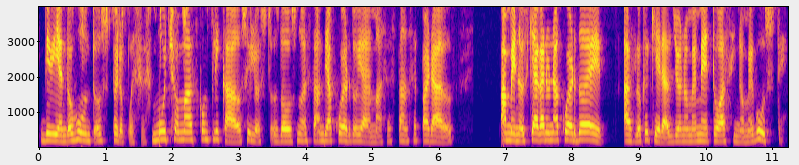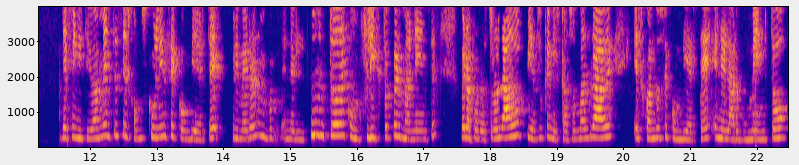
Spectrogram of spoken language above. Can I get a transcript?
viviendo juntos, pero pues es mucho más complicado si los dos no están de acuerdo y además están separados, a menos que hagan un acuerdo de haz lo que quieras, yo no me meto así no me guste. Definitivamente si el homeschooling se convierte primero en, el punto de conflicto permanente, pero por otro lado pienso que en el caso más grave es cuando se convierte en el argumento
